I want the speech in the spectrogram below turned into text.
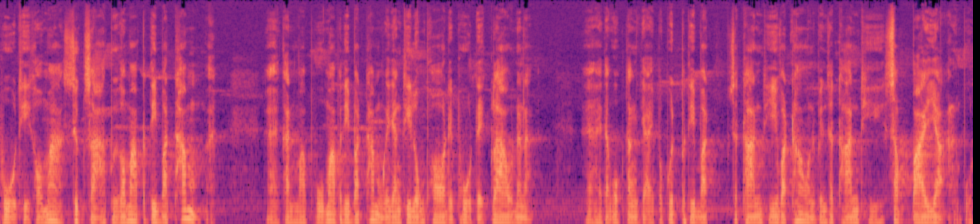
ผู้ที่เขามาศึกษาเพื่อเขามาปฏิบัติธรรม กันว่าผู้มาปฏิบัติธรรมก็อย่างที่หลวงพ่อได้พูดได้กล่าวนั่นแหะให้ตั้งอกตั้งใจประพฤติปฏิบัติสถานที่วัดเท่าเนี่ยเป็นสถานที่สัปปายะพูด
